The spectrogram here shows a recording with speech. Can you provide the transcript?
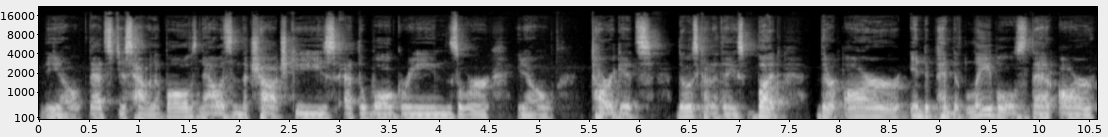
you know that's just how it evolves. Now it's in the tchotchkes at the walgreens or you know targets those kind of things. But there are independent labels that are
